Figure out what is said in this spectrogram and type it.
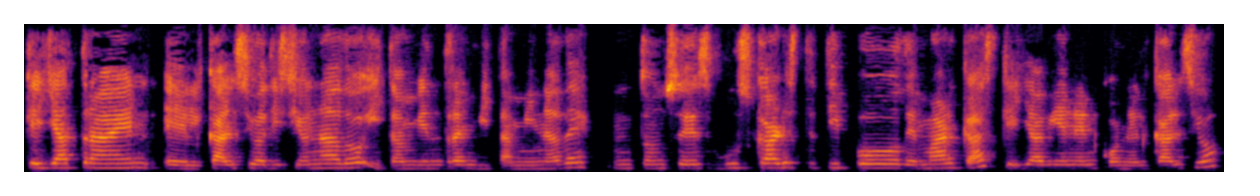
que ya traen el calcio adicionado y también traen vitamina D. Entonces, buscar este tipo de marcas que ya vienen con el calcio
